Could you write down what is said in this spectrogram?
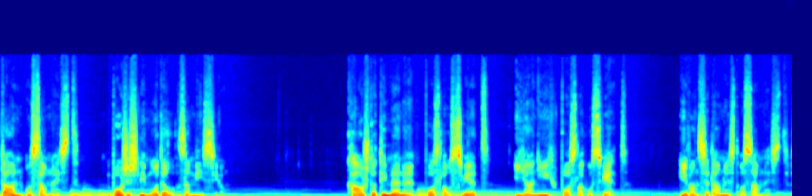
Dan 18. Božićni model za misiju. Kao što ti mene posla u svijet, i ja njih poslah u svijet. Ivan 17.18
